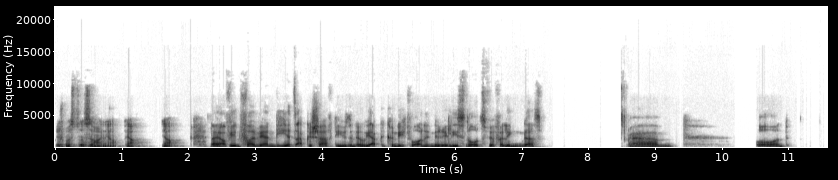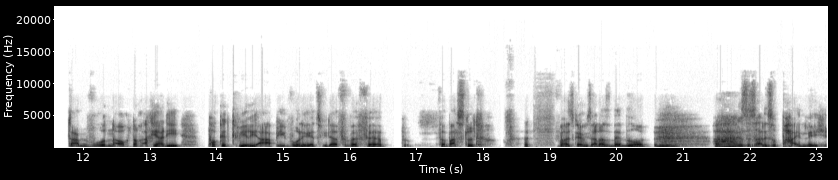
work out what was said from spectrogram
Das müsste es sein, ja. Ja, ja. Naja, auf jeden Fall werden die jetzt abgeschafft. Die sind irgendwie abgekündigt worden in den Release Notes. Wir verlinken das. Ähm, und dann wurden auch noch, ach ja, die Pocket Query API wurde jetzt wieder ver, ver, verbastelt. ich weiß gar nicht, wie ich es anders nennen soll. Ah, das ist alles so peinlich.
